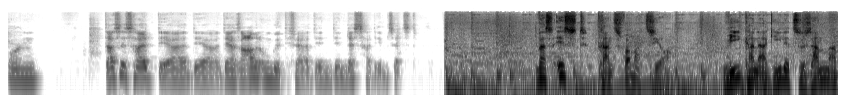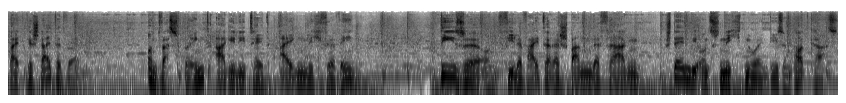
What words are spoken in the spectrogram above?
Und das ist halt der, der, der Rahmen ungefähr, den, den LESS halt eben setzt. Was ist Transformation? Wie kann agile Zusammenarbeit gestaltet werden? Und was bringt Agilität eigentlich für wen? Diese und viele weitere spannende Fragen stellen wir uns nicht nur in diesem Podcast.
